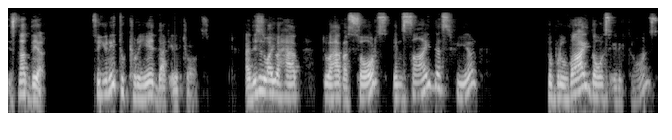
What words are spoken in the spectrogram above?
It's not there. So you need to create that electrons. And this is why you have to have a source inside the sphere to provide those electrons.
